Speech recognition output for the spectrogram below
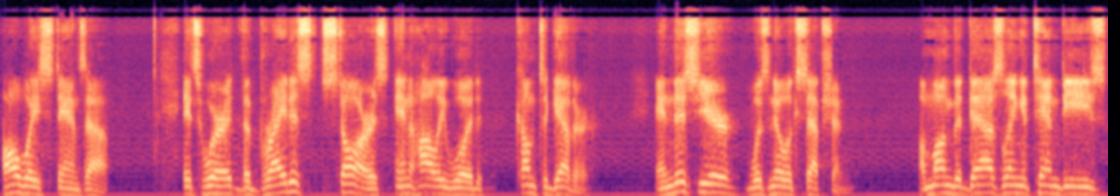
always stands out. It's where the brightest stars in Hollywood come together, and this year was no exception. Among the dazzling attendees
